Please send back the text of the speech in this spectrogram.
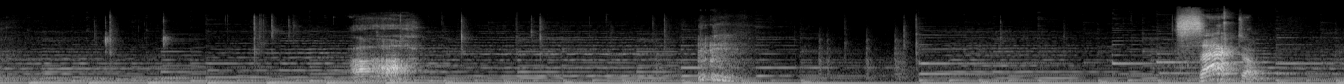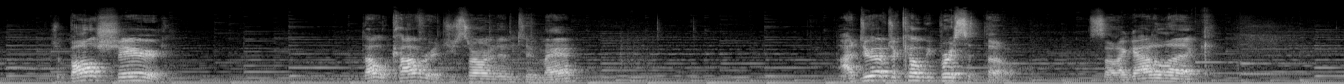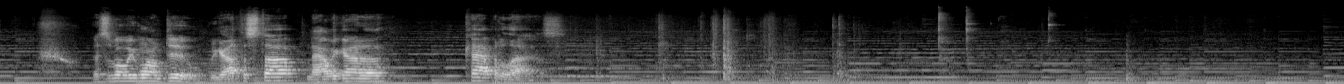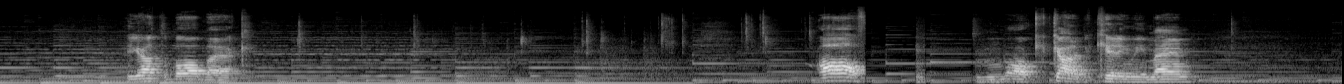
Ah. Sacked him. Jabaal Sheard. Double coverage he's throwing it into, man. I do have Jacoby Brissett though. So I gotta like this is what we want to do. We got the stop, now we gotta capitalize. He got the ball back. Oh, oh, gotta be kidding me, man.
